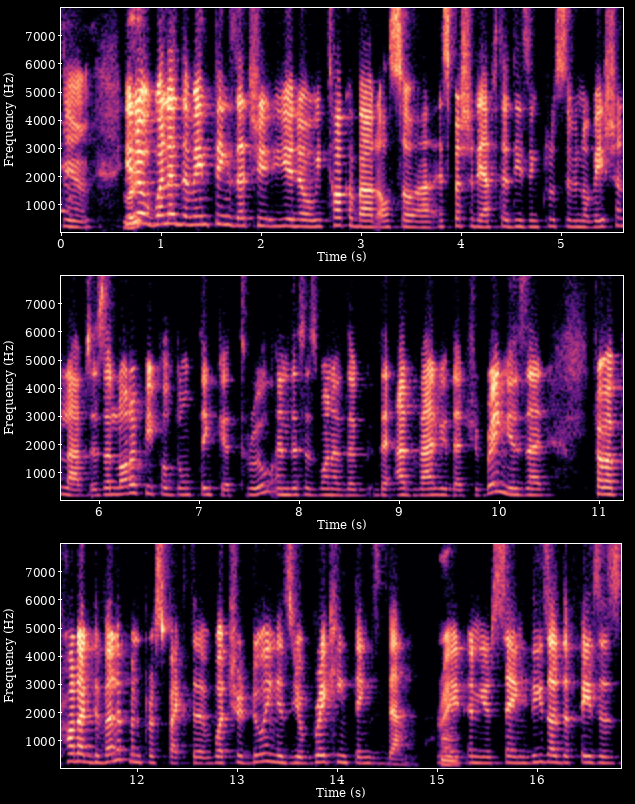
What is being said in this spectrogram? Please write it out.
you right? know one of the main things that you you know we talk about also uh, especially after these inclusive innovation labs is a lot of people don't think it through and this is one of the the add value that you bring is that from a product development perspective what you're doing is you're breaking things down hmm. right mm. and you're saying these are the phases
